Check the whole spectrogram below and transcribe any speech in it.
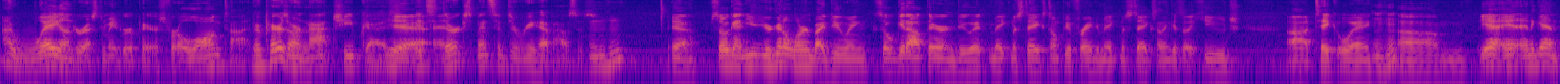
I way underestimated repairs for a long time. Repairs are not cheap, guys. Yeah, it's they're expensive to rehab houses. Mm-hmm. Yeah. So again, you, you're going to learn by doing. So get out there and do it. Make mistakes. Don't be afraid to make mistakes. I think it's a huge uh, takeaway. Mhm. Um, yeah, and, and again,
